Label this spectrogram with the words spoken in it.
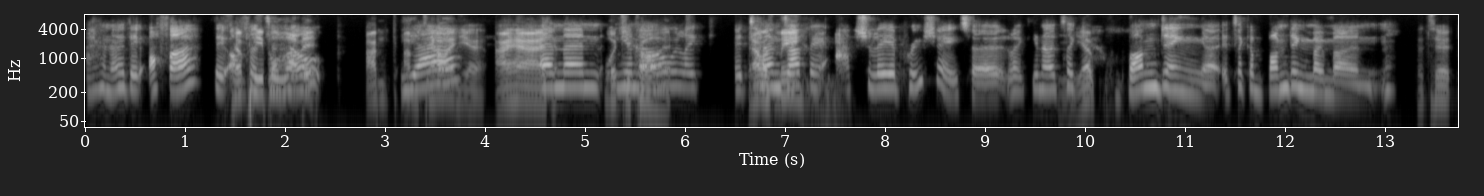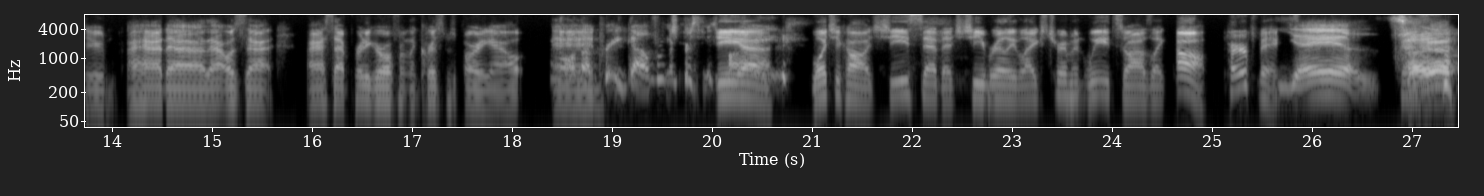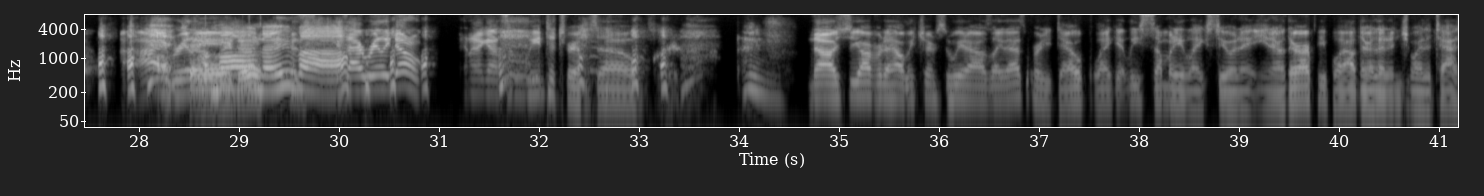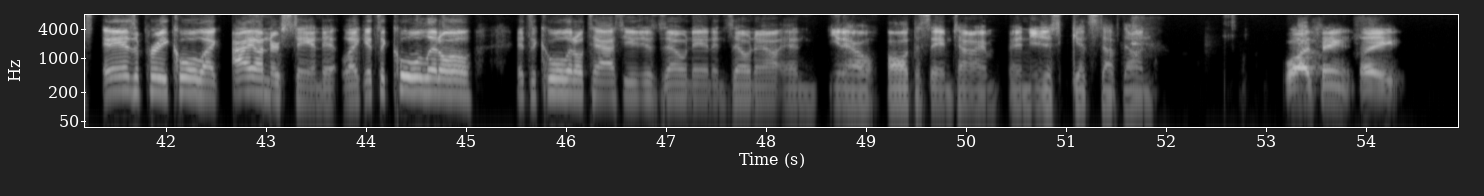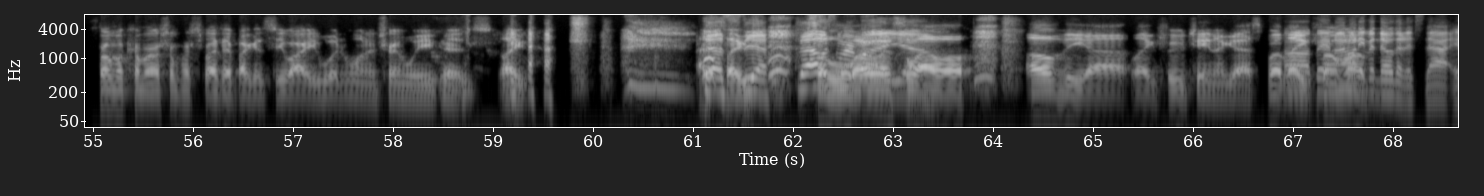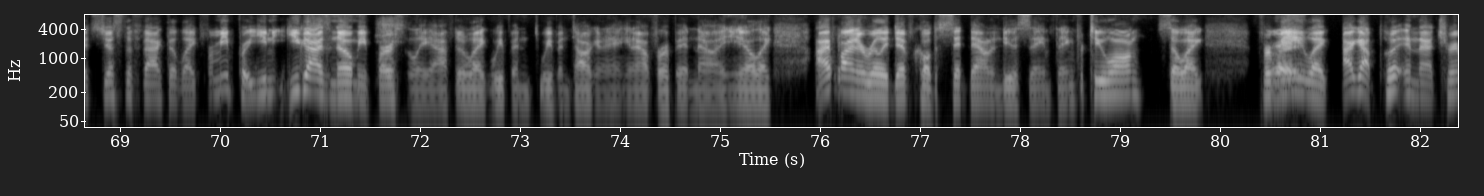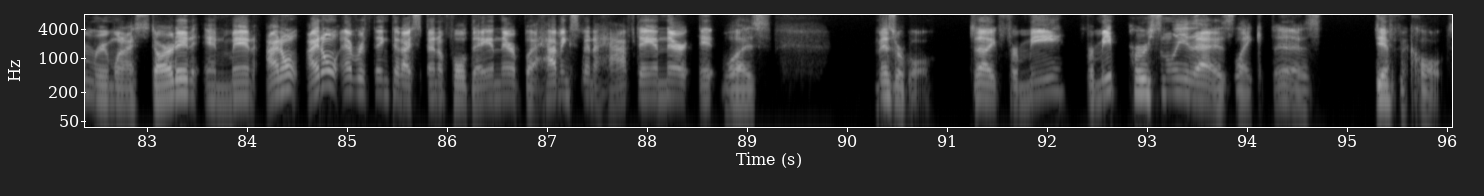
I don't know, they offer, they Some offer people to love it. help, I'm I'm Yeah. telling you, I had and then what you you call know, it? like it That turns out they actually appreciate it. Like you know, it's like yep, bonding. It's like a bonding moment. that's it, dude. I had uh that was that. I asked that pretty girl from the Christmas party out, Oh, that pretty girl from the Christmas she, uh, what you call it? She said that she really likes trimming weeds, so I was like, oh, perfect. Yes. Oh yeah. I, I really, Come on do. over. because I really don't, and I got some weed to trim, so. No, she offered to help me trim some weed. I was like, that's pretty dope. Like, at least somebody likes doing it. You know, there are people out there that enjoy the task. It is a pretty cool, like, I understand it. Like, it's a cool little, it's a cool little task. You just zone in and zone out and, you know, all at the same time, and you just get stuff done. Well, I think like from a commercial perspective, I could see why you wouldn't want to trim weed because like That's, like yeah, that the was my, lowest yeah. level of the uh like food chain, I guess. But Uh, like man, from I don't even know that it's that. It's just the fact that, like, for me, you you guys know me personally. After like we've been we've been talking and hanging out for a bit now, and you know, like, I find it really difficult to sit down and do the same thing for too long. So, like, for me, like, I got put in that trim room when I started, and man, I don't I don't ever think that I spent a full day in there, but having spent a half day in there, it was miserable. So, like, for me, for me personally, that is like that is difficult.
